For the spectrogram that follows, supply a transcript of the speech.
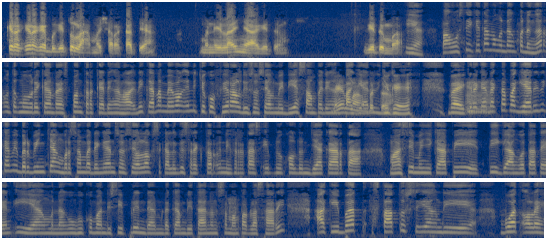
kira-kira kayak begitulah masyarakat ya menilainya gitu. Gitu Mbak. Iya, Pak Musni kita mengundang pendengar untuk memberikan respon terkait dengan hal ini karena memang ini cukup viral di sosial media sampai dengan Memang, pagi hari betul. juga ya. Baik, Hmm. rekan Dakta pagi hari ini kami berbincang bersama dengan sosiolog sekaligus rektor Universitas Ibnu Khaldun Jakarta masih menyikapi tiga anggota TNI yang menanggung hukuman disiplin dan mendekam di tahanan selama 14 hari akibat status yang dibuat oleh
